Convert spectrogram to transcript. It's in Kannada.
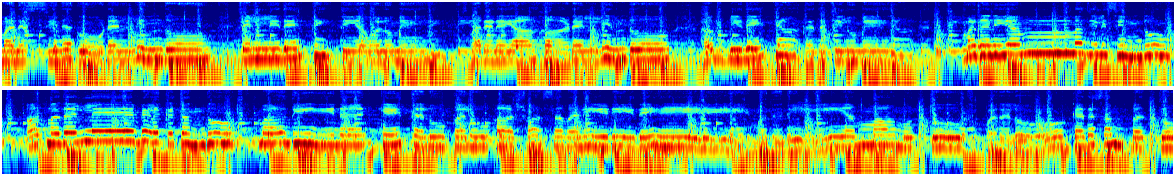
ಮನಸ್ಸಿನ ಗೂಡಲ್ಲಿಂದು ಚೆಲ್ಲಿದೆ ಪ್ರೀತಿಯ ಒಲುಮೆ. ಸ್ಮರಣೆಯ ಹಾಡಲ್ಲಿಂದು ಹಬ್ಬಿದೆ ತ್ಯಾಗದ ಚಿಲುಮೆ. ಮದನಿಯಮ್ಮ ಜಿಲಿಸಿಂದು ಆತ್ಮದಲ್ಲೇ ಬೆಳಕ ತಂದು ಮದೀನಕ್ಕೆ ತಲುಪಲು ಆಶ್ವಾಸವ ನೀಡಿದೆ. ಮದನಿಯಮ್ಮ ಮುತ್ತು, ಪರಲೋಕದ ಸಂಪತ್ತು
